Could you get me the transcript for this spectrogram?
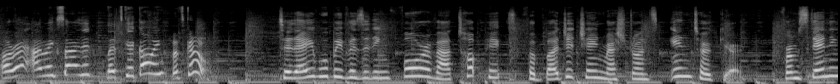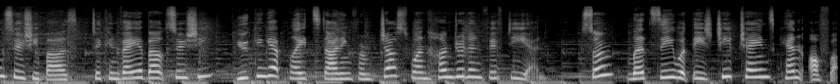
All right, I'm excited. Let's get going. Let's go. Today we'll be visiting four of our top picks for budget chain restaurants in Tokyo. From standing sushi bars to conveyor belt sushi, you can get plates starting from just 150 yen. So let's see what these cheap chains can offer.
